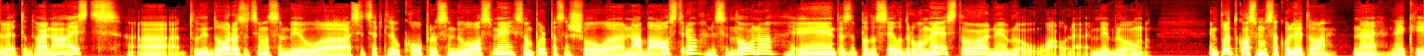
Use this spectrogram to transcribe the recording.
leto 2012, uh, tudi Doros, recimo sem bil uh, sicer tle v Kopru, sem bil osmi, sem pol pa sem šel uh, na Ba Avstrijo, na svetovno in tam sem pa dosegel drugo mesto in je bilo, wow, ne, je bilo ono. In pol tako smo vsako leto, ne, neki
